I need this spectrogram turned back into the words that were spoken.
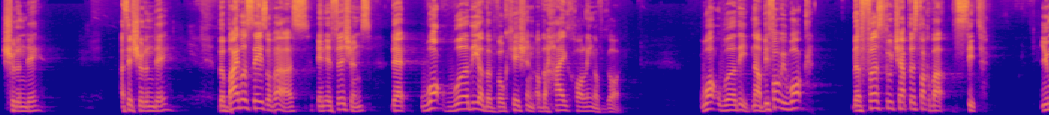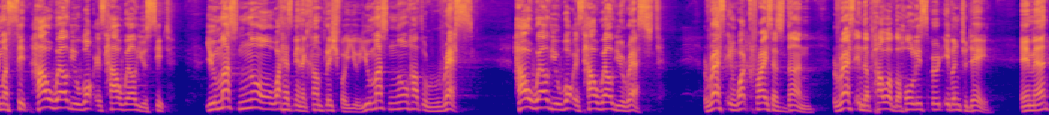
Shouldn't they? I say, shouldn't they? The Bible says of us in Ephesians that walk worthy of the vocation of the high calling of God. Walk worthy. Now, before we walk, the first two chapters talk about sit. You must sit. How well you walk is how well you sit. You must know what has been accomplished for you. You must know how to rest. How well you walk is how well you rest. Rest in what Christ has done. Rest in the power of the Holy Spirit even today. Amen.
